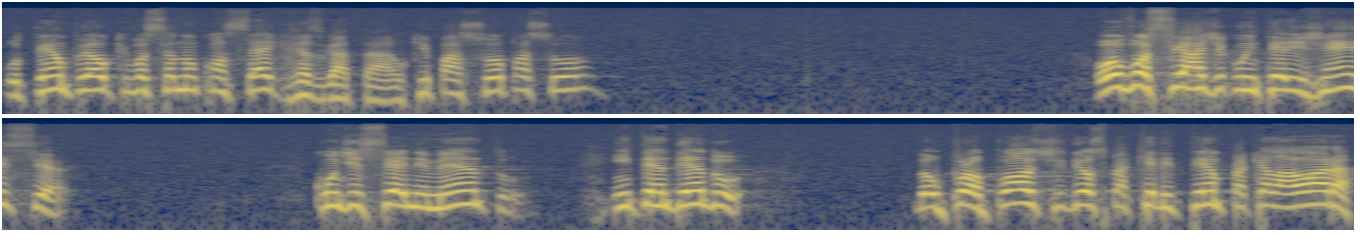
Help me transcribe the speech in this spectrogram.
O tempo é o que você não consegue resgatar. O que passou, passou. Ou você age com inteligência, com discernimento, entendendo o propósito de Deus para aquele tempo, para aquela hora,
